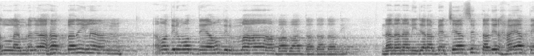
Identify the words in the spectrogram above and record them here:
আল্লাহ, আমরা যারা হাত বাড়াইলাম, আমাদের মধ্যে আমাদের মা, বাবা, দাদা, দাদি, নানা নানি যারা বেঁচে আছে, তাদের হায়াতে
